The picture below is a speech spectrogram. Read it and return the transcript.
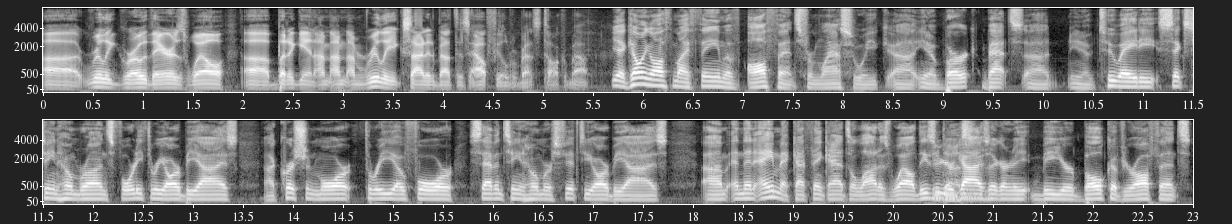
uh, really grow there as well. Uh, but again, I'm, I'm, I'm really excited about this outfield we're about to talk about. Yeah, going off my theme of offense from last week, uh, you know, Burke bats, you know, 280, 16 home runs, 43 RBIs. Christian Moore, 304, 17 homers, 50 RBIs. Um, and then Amick, I think, adds a lot as well. These are your does. guys that are going to be your bulk of your offense.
